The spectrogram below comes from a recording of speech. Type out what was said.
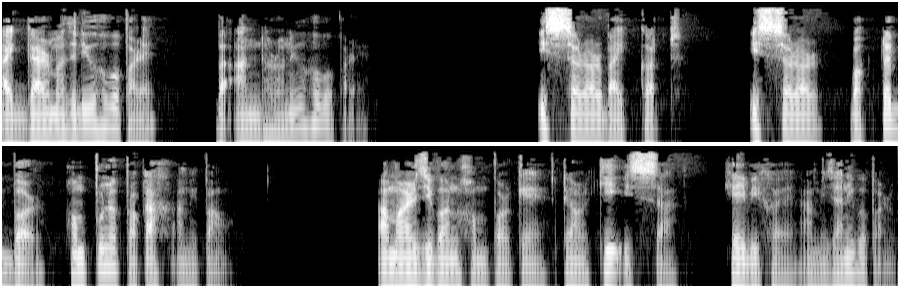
আজ্ঞাৰ মাজেদিও হ'ব পাৰে বা আন ধৰণেও হ'ব পাৰে। ঈশ্বৰৰ বাক্যত ঈশ্বৰৰ বক্তব্যৰ সম্পূৰ্ণ প্ৰকাশ আমি পাওঁ। আমাৰ জীৱন সম্পৰ্কে তেওঁৰ কি ইচ্ছা সেই বিষয়ে আমি জানিব পাৰোঁ।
